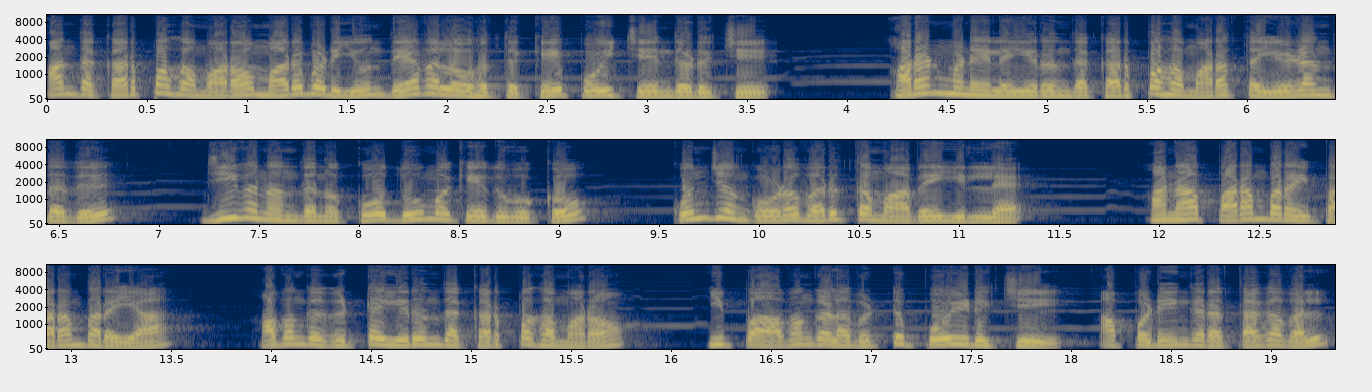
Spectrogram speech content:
அந்த கற்பக மரம் மறுபடியும் தேவலோகத்துக்கே போய் சேர்ந்துடுச்சு. அரண்மனையில இருந்த கற்பக மரத்தை இழந்தது ஜீவனந்தனுக்கோ தூமகேதுவுக்கோ கொஞ்சம் கூட வருத்தமாவே இல்ல. ஆனா பரம்பரை பரம்பரையா அவங்க கிட்ட இருந்த கற்பக மரம் இப்ப அவங்கள விட்டு போயிடுச்சு அப்படிங்கிற தகவல்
